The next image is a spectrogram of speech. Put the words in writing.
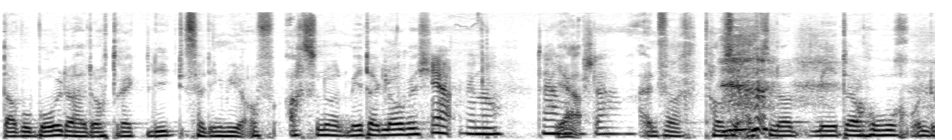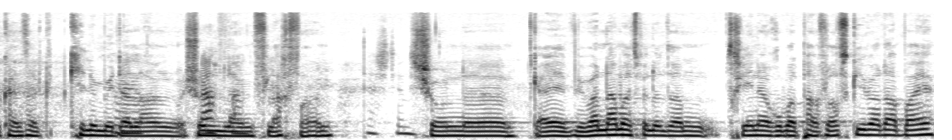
da wo Boulder halt auch direkt liegt, ist halt irgendwie auf 1800 Meter, glaube ich. Ja, genau. Da haben wir Ja, geschlafen. einfach 1800 Meter hoch und du kannst halt kilometerlang, Ja, stundenlang flach fahren. Das stimmt. schon äh, geil. Wir waren damals mit unserem Trainer Robert Pawlowski war dabei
